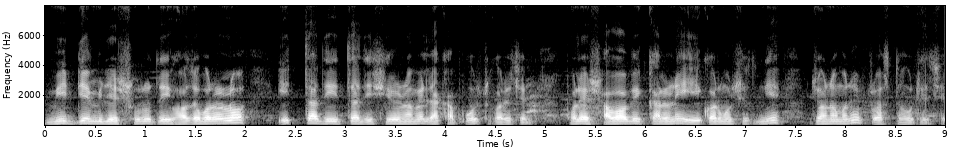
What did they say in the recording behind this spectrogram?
মিড ডে মিলের শুরুতেই হজবরল ইত্যাদি ইত্যাদি শিরোনামে লেখা পোস্ট করেছেন। ফলে স্বাভাবিক কারণে এই কর্মসূচি নিয়ে জনমনে প্রশ্ন উঠেছে।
